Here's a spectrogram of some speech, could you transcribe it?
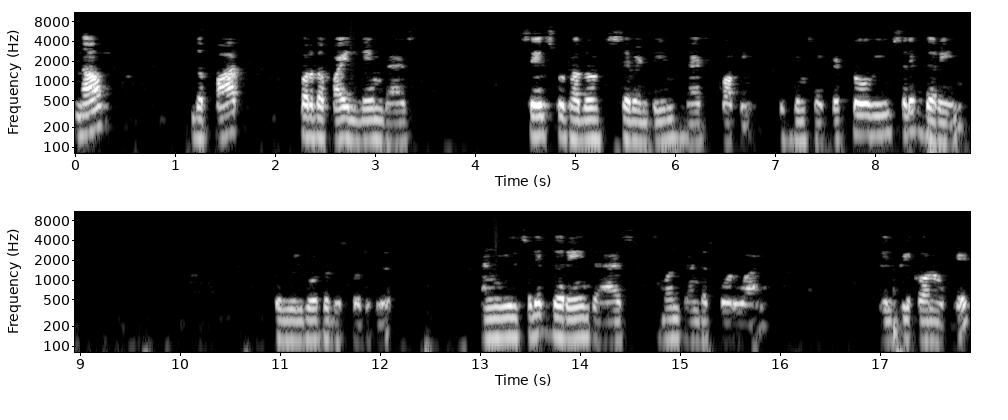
Now the path for the file named as sales 2017 that copy has been selected. So we will select the range. So we will go to this particular. And we will select the range as month underscore y we'll click on ok.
